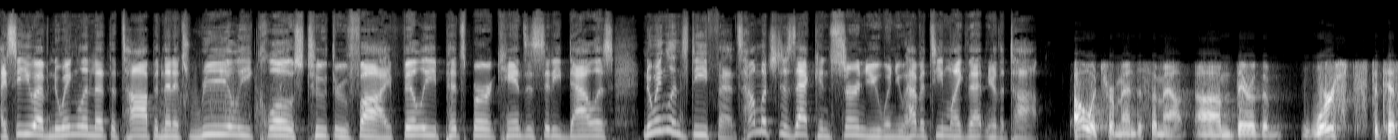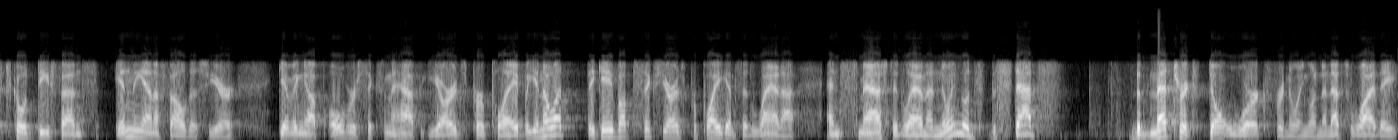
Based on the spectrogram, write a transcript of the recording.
I see you have New England at the top, and then it's really close two through five: Philly, Pittsburgh, Kansas City, Dallas. New England's defense. How much does that concern you when you have a team like that near the top? Oh, a tremendous amount. Um, they're the worst statistical defense in the NFL this year, giving up over six and a half yards per play. But you know what? They gave up six yards per play against Atlanta and smashed Atlanta. New England's the stats, the metrics don't work for New England, and that's why they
